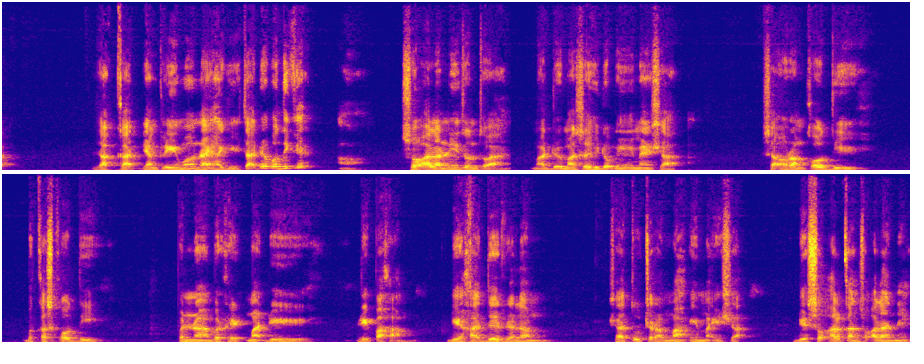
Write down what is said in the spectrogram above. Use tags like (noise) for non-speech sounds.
zakat. Yang kelima, naik haji. Tak ada pun zikir. Ha. Soalan ni tuan-tuan, pada masa hidup Imam Syah, seorang kodi, bekas kodi, pernah berkhidmat di di Pahang. Dia hadir dalam satu ceramah Imam Isyak. Dia soalkan soalan ni.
